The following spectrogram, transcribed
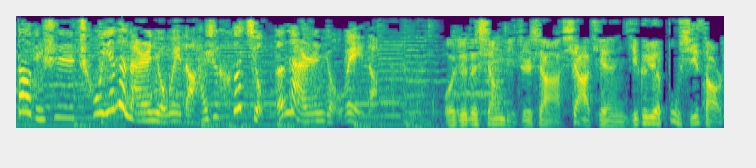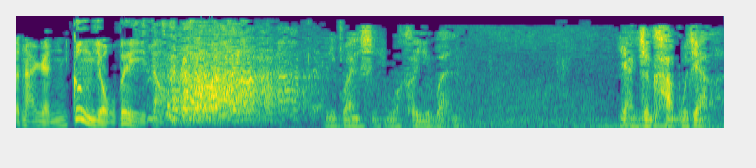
到底是抽烟的男人有味道，还是喝酒的男人有味道？我觉得相比之下，夏天一个月不洗澡的男人更有味道。没关系，我可以闻，眼睛看不见了，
